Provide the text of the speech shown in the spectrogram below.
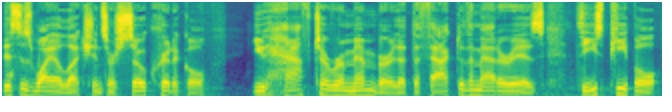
This is why elections are so critical. You have to remember that the fact of the matter is these people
